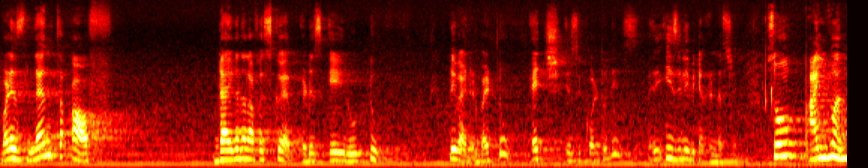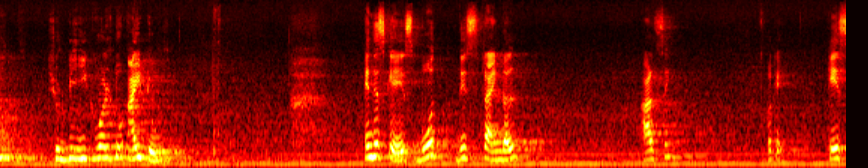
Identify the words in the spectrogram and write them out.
What is length of diagonal of a square? It is a root 2 divided by 2 h is equal to this. Very easily we can understand. So i1 should be equal to i2 in this case both this triangle are same. Okay. Case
